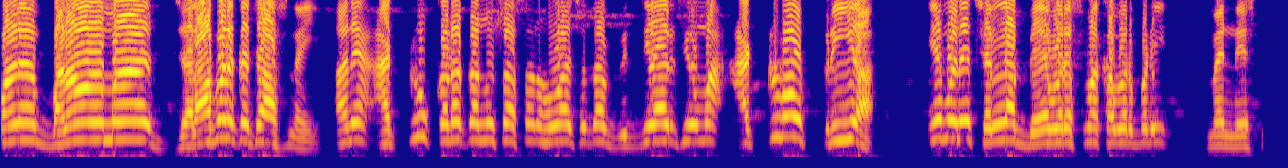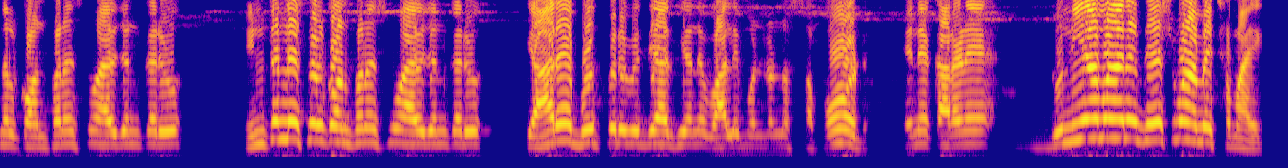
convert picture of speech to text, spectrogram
પણ ભણાવવામાં જરા પણ કચાશ નહીં. અને આટલું કડક અનુશાસન હોવા છતાં વિદ્યાર્થીઓમાં આટલો પ્રિય એ મને છેલ્લા બે વર્ષમાં ખબર પડી. મેં નેશનલ કોન્ફરન્સનું આયોજન કર્યું, ઇન્ટરનેશનલ કોન્ફરન્સનું આયોજન કર્યું. ત્યારે ભૂતપૂર્વ વિદ્યાર્થી અને વાલી મંડળનો સપોર્ટ એને કારણે દુનિયામાં અને દેશમાં અમે છમાઈ,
